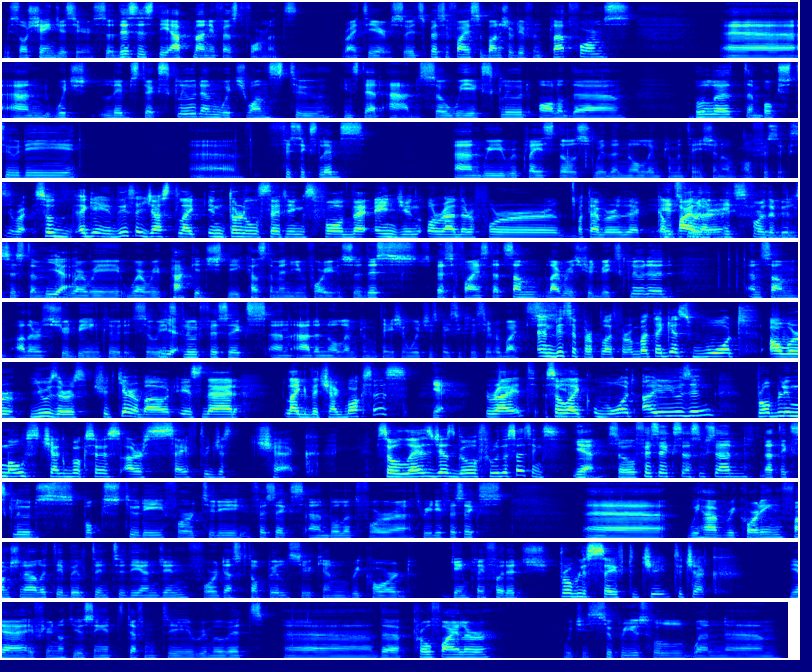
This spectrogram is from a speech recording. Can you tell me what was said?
we saw changes here. So this is the app manifest format right here. So it specifies a bunch of different platforms and which libs to exclude and which ones to instead add. So we exclude all of the Bullet and Box2D uh, physics libs, and we replace those with a null implementation of, of physics. Right. So again, these are just like internal settings for the engine, or rather for whatever the It's for, compiler. the, it's for the build system Yeah. where we where we package the custom engine for you. So this specifies that some libraries should be excluded and some others should be included. So we Yeah. exclude physics and add a null implementation, which is basically zero bytes. and this is per platform. But I guess what our users should care about is that like the checkboxes, yeah, right? So Yeah. like what are you using? Probably most checkboxes are safe to just check. So let's just go through the settings. yeah. So physics, as we said, that excludes Box2D for 2D physics and bullet for uh, 3D physics. Uh, we have recording functionality built into the engine for desktop builds, so you can record gameplay footage Probably safe to, che- to check. Yeah, if you're not using it, definitely remove it. Uh, the profiler, which is super useful when um,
